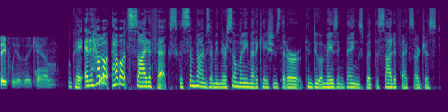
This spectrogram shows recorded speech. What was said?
safely as they can. Okay, and how So- about how about side effects? Because sometimes, I mean, there's so many medications that are can do amazing things, but the side effects are just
